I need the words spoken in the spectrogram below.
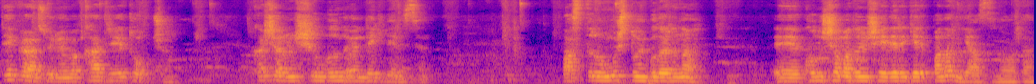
Tekrar söylüyorum bak Kadriye Topçu. Kaşarın şıllığın önde gidenisin. Bastırılmış duygularını, e, konuşamadığın şeyleri gelip bana mı yazdın orada?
